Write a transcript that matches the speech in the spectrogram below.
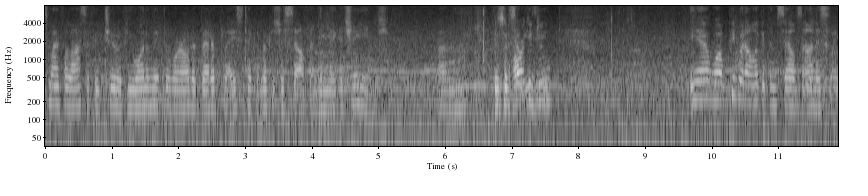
Here's my philosophy too. If you want to make the world a better place, take a look at yourself and then make a change. Um, Is it it's so hard to do? Yeah, well, people don't look at themselves honestly.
